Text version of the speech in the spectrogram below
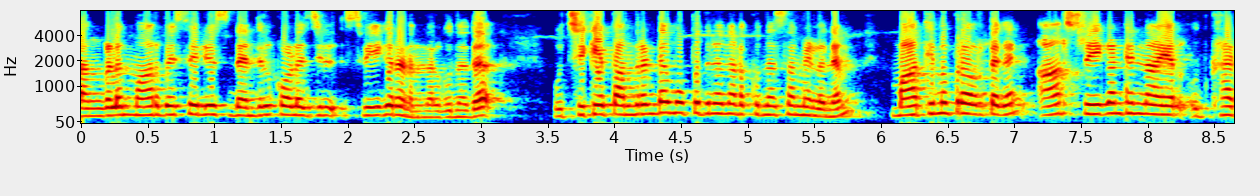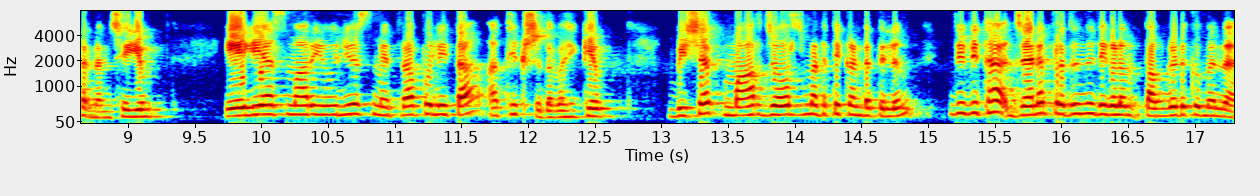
തങ്കളം മാർ ബെസേലിയോസ് ഡെന്റൽ കോളേജിൽ സ്വീകരണം നൽകുന്നത്. ഉച്ചയ്ക്ക് പന്ത്രണ്ട് മുപ്പതിന് നടക്കുന്ന സമ്മേളനം മാധ്യമപ്രവർത്തകൻ ആർ ശ്രീകണ്ഠൻ നായർ ഉദ്ഘാടനം ചെയ്യും. ഏലിയാസ് മാർ യൂലിയോസ് മെത്രാപൊലിത്ത അധ്യക്ഷത വഹിക്കും. ബിഷപ്പ് മാർ ജോർജ് മഠത്തിക്കണ്ടത്തിലും വിവിധ ജനപ്രതിനിധികളും പങ്കെടുക്കുമെന്ന്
